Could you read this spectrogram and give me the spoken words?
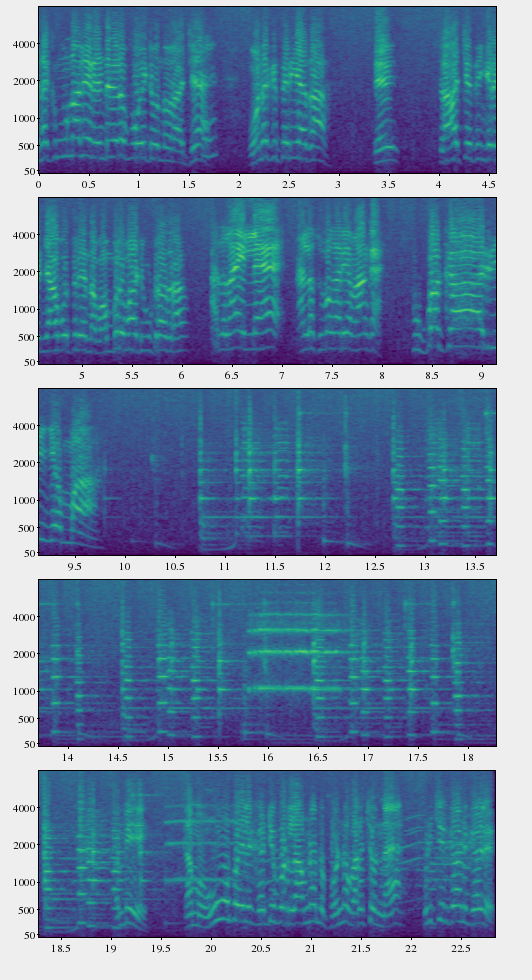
எனக்கு முன்னாலே ரெண்டு தடவை போயிட்டு வந்தவனாச்சே. உனக்கு தெரியாதா? டேய் திராட்சை திங்கிற ஞாபகத்துல என்ன வம்பர மாட்டி விட்டுறாதா அதெல்லாம் இல்ல. நல்ல சுபகாரியம் வாங்க. சுபகாரியம்மா. தம்பி நம்ம ஊம பயில கட்டி போடலாம்னு அந்த பொண்ணை வர சொன்னேன் பிடிச்சிருக்கான்னு கேளு.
